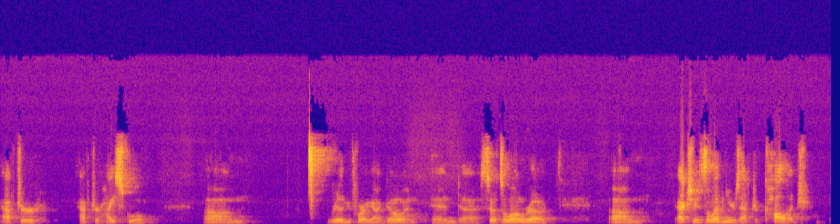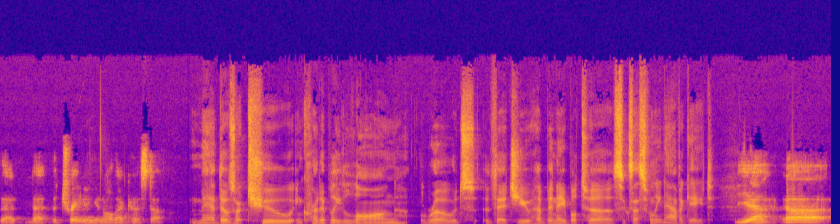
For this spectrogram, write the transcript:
after after high school. Um, really before I got going. And uh, so it's a long road. Um, actually, it's 11 years after college that, that the training and all that kind of stuff. Man, those are two incredibly long roads that you have been able to successfully navigate. Yeah, uh,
